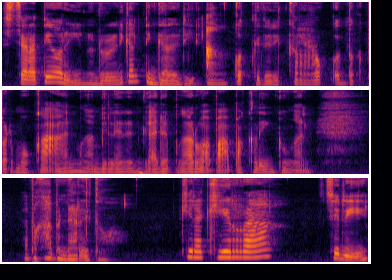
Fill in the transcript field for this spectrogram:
Secara teori, nodul ini kan tinggal diangkut gitu, dikeruk untuk permukaan, mengambilnya dan gak ada pengaruh apa-apa ke lingkungan. Apakah benar itu? Kira-kira jadi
